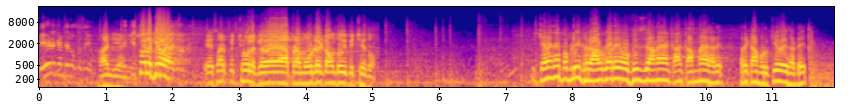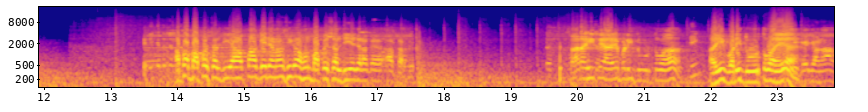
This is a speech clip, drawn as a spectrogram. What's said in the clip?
ਡੇਢ ਘੰਟੇ ਤੋਂ ਫਸੇ ਹੋ? ਹਾਂਜੀ ਇਹ ਹਾਂਜੀ ਕਿੱਥੋਂ ਲੱਗਿਆ ਹੋਇਆ ਜਾਮ? ਇਹ ਸਰ ਪਿੱਛੋਂ ਲੱਗਿਆ ਹੋਇਆ ਹੈ ਆਪਣਾ ਮਾਡਲ ਟਾਊਨ ਤੋਂ ਵੀ ਪਿੱਛੇ ਤੋਂ। ਕਹਿਣਾ ਚਾਹੀਦਾ ਪਬਲਿਕ ਖਰਾਬ ਕਰ ਰਹੇ ਆਫਿਸ ਜਾਣਾ ਹੈ ਕਾ- ਕੰਮ ਹੈ ਸਾਡੇ ਸਾਰੇ ਕੰਮ ਰੁਕੇ ਹੋਏ ਸਾਡੇ। ਆਪਾਂ ਵਾਪਸ ਚੱਲ ਜੀਏ ਆਪਾਂ ਅੱਗੇ ਜਾਣਾ ਸੀਗਾ ਹੁਣ ਵਾਪਸ ਚੱਲ ਜੀਏ ਜਰਾ ਆ ਕਰ ਦਿਓ। ਸਾਰਾ ਹੀ ਤੇ ਆਏ ਬੜੀ ਦੂਰ ਤੋਂ ਆ। ਅਸੀਂ ਬੜੀ ਦੂਰ ਤੋਂ ਆਏ ਆ। ਜਾਣਾ।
